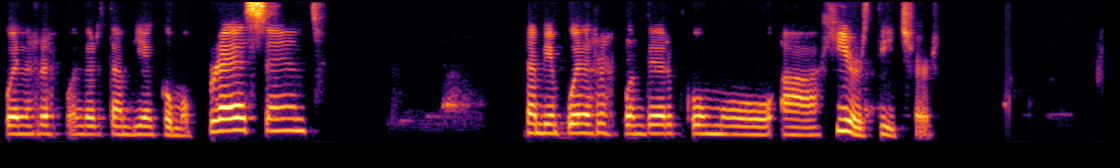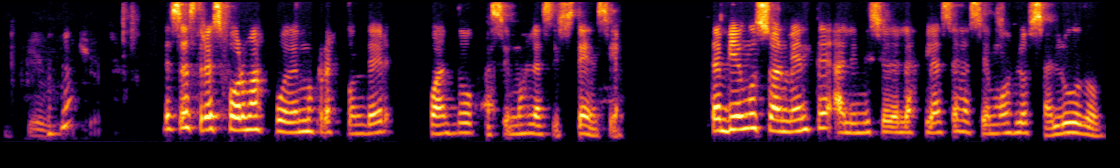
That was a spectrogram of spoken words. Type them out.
Pueden responder también como present. También pueden responder como ah, here, teacher. Here, teacher. De esas tres formas podemos responder cuando hacemos la asistencia. También usualmente al inicio de las clases hacemos los saludos.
